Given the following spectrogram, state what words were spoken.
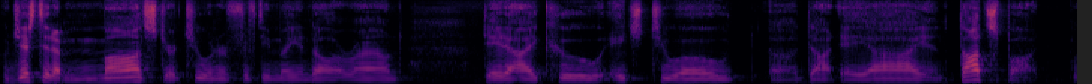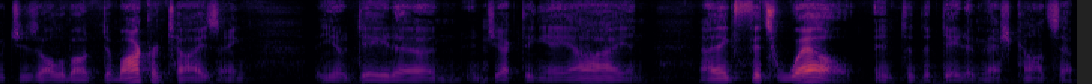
who just did a monster $250 million round, Dataiku, H2O.ai, uh, and ThoughtSpot, which is all about democratizing you know, data and injecting AI and I think fits well into the data mesh concept.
